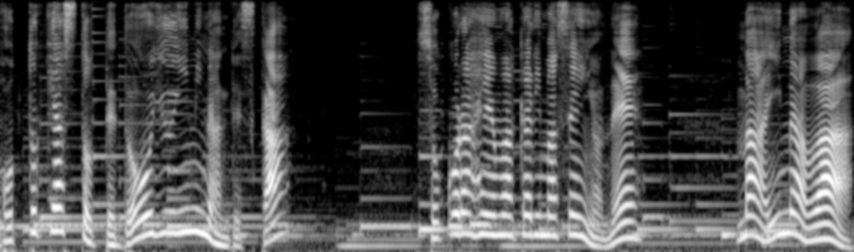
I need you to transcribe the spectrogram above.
ポッドキャストってどういう意味なんですか？そこら辺わかりませんよね。まあ今は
